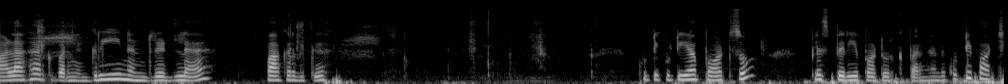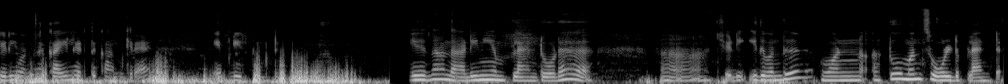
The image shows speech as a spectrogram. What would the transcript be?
அழகாக இருக்குது பாருங்கள் க்ரீன் அண்ட் ரெட்டில் பார்க்குறதுக்கு குட்டி குட்டியாக பாட்ஸும் ப்ளஸ் பெரிய பாட்டும் இருக்குது பாருங்கள் அந்த குட்டி பாட் செடி வந்து நான் கையில் எடுத்து காமிக்கிறேன். எப்படி இருக்குன்ட்டு. இதுதான் அந்த அடினியம் பிளான்ட்டோட செடி. இது வந்து one two months old plant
